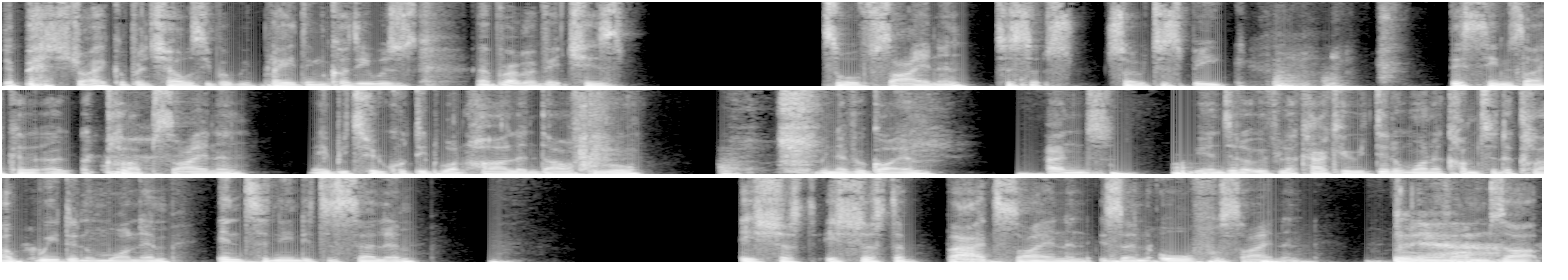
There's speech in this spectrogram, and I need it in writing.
the best striker for Chelsea, but we played him because he was Abramovich's sort of signing, to, so to speak. This seems like a, a club signing. Maybe Tuchel did want Haaland after all. We never got him. And we ended up with Lukaku, who didn't want to come to the club. We didn't want him. Inter needed to sell him. It's just it's just a bad signing. It's an awful signing. Yeah. Thumbs up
